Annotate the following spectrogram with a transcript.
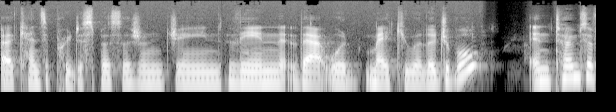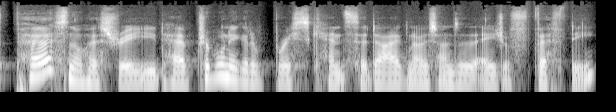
a cancer predisposition gene, then that would make you eligible. In terms of personal history, you'd have triple negative breast cancer diagnosed under the age of 50,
